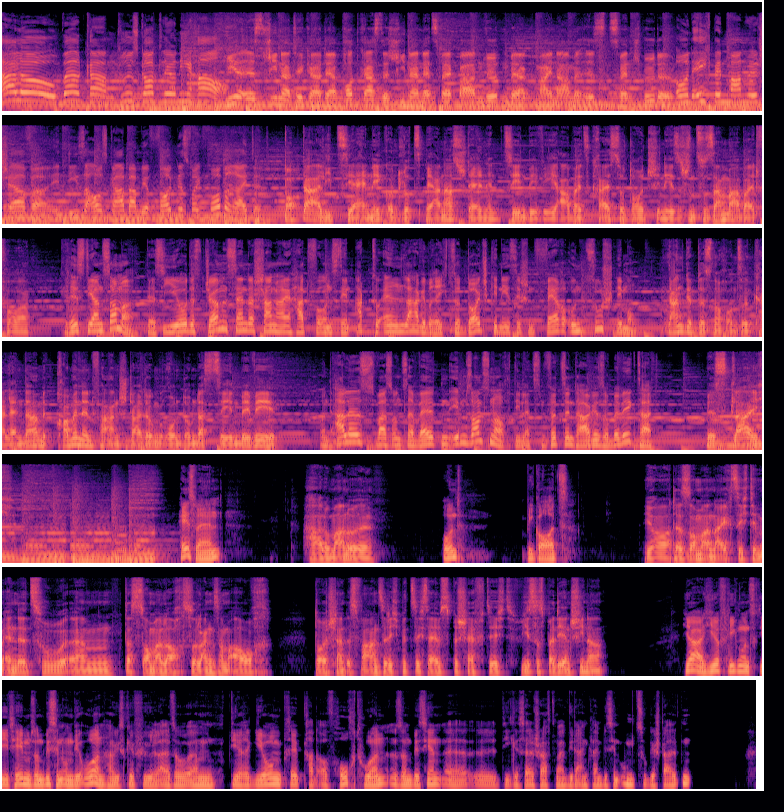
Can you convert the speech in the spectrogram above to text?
Hallo, welcome, grüß Gott, Leonie Hao. Hier ist China Ticker, der Podcast des China Netzwerk Baden-Württemberg. Mein Name ist Sven Schmöde. Und ich bin Manuel Schärfer. In dieser Ausgabe haben wir Folgendes für euch vorbereitet. Dr. Alicia Hennig und Lutz Berners stellen den 10BW-Arbeitskreis zur deutsch-chinesischen Zusammenarbeit vor. Christian Sommer, der CEO des German Center Shanghai, hat für uns den aktuellen Lagebericht zur deutsch-chinesischen Ver- und Zustimmung. Dann gibt es noch unseren Kalender mit kommenden Veranstaltungen rund um das 10BW. Und alles, was unsere Welten eben sonst noch die letzten 14 Tage so bewegt hat. Bis gleich. Hey Sven. Hallo Manuel. Und? Wie geht's? Ja, der Sommer neigt sich dem Ende zu. Ähm, das Sommerloch so langsam auch. Deutschland ist wahnsinnig mit sich selbst beschäftigt. Wie ist es bei dir in China? Ja, hier fliegen uns die Themen so ein bisschen um die Ohren, habe ich das Gefühl. Also ähm, die Regierung dreht gerade auf Hochtouren, so ein bisschen äh, äh, die Gesellschaft mal wieder ein klein bisschen umzugestalten.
